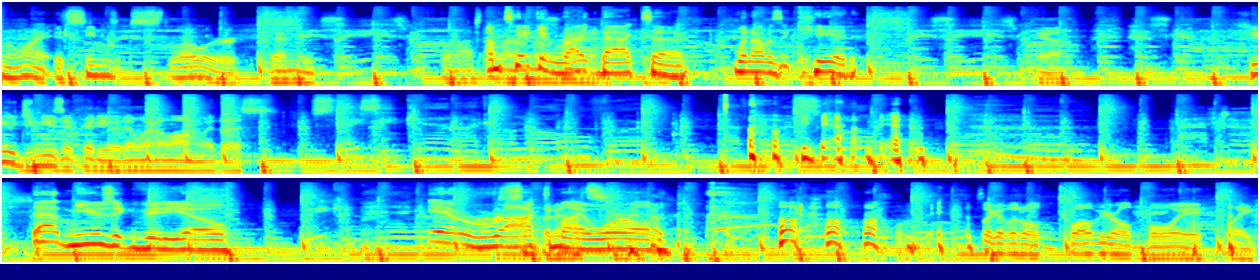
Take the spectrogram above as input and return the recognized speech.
Don't know why it seems slower than the last time. I'm I taking right back to when I was a kid. Stacy's mom it. Yeah, huge music video that went along with this. Stacy, can I come over yeah, man. That music video, it rocked Something my else. world. Oh, it's like a little 12 year old boy like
